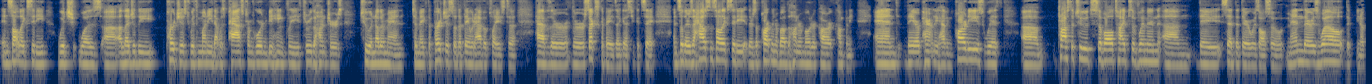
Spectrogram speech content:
in Salt Lake City, which was uh, allegedly purchased with money that was passed from Gordon B. Hinckley through the hunters to another man to make the purchase so that they would have a place to have their their sexcapades, I guess you could say. And so there's a house in Salt Lake City, there's an apartment above the Hunter Motor Car Company, and they are apparently having parties with um, prostitutes of all types of women. Um, they said that there was also men there as well. That you know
